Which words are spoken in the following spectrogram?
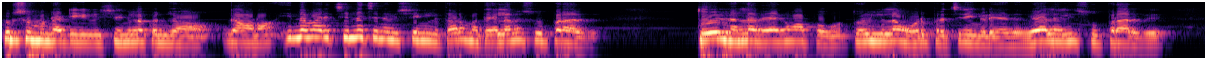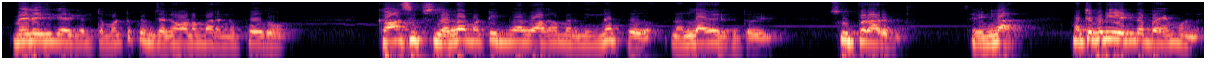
புருஷ முண்டாட்டி விஷயங்கள கொஞ்சம் கவனம். இந்த மாதிரி சின்ன சின்ன விஷயங்களை தவிர மற்ற எல்லாமே சூப்பராக இருக்குது தொழில் நல்லா வேகமாக போகும். தொழிலெல்லாம் ஒரு பிரச்சனையும் கிடையாது. வேலையிலையும் சூப்பராக இருக்குது மேலதிகாரிகள்கிட்ட மட்டும் கொஞ்சம் கவனமாக இருங்க போதும். காசிப்ஸ்ல எல்லாம் மட்டும் இன்வால்வ் ஆகாம இருந்தீங்கன்னா போதும். நல்லாவே இருக்கு தொழில். சூப்பரா இருக்கு. சரிங்களா? மற்றபடி எந்த பயமும் இல்லை.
